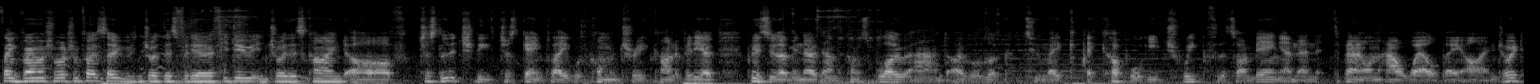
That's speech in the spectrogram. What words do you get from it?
Thank you very much for watching folks. Hope you've enjoyed this video. If you do enjoy this kind of just literally just gameplay with commentary kind of video, please do let me know down in the comments below and I will look to make a couple each week for the time being and then depending on how well they are enjoyed,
